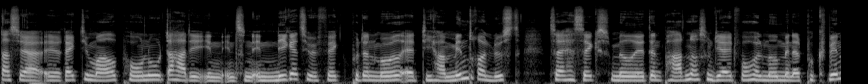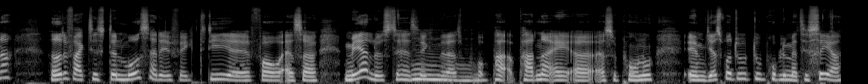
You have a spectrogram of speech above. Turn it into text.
der ser øh, rigtig meget porno, der har det en, en, sådan en negativ effekt på den måde, at de har mindre lyst til at have sex med øh, den partner, som de er i et forhold med, men at på kvinder havde det faktisk den modsatte effekt. De øh, får altså mere lyst til at have sex mm. med deres par- partner af at altså porno. Øhm, Jesper, du, du problematiserer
